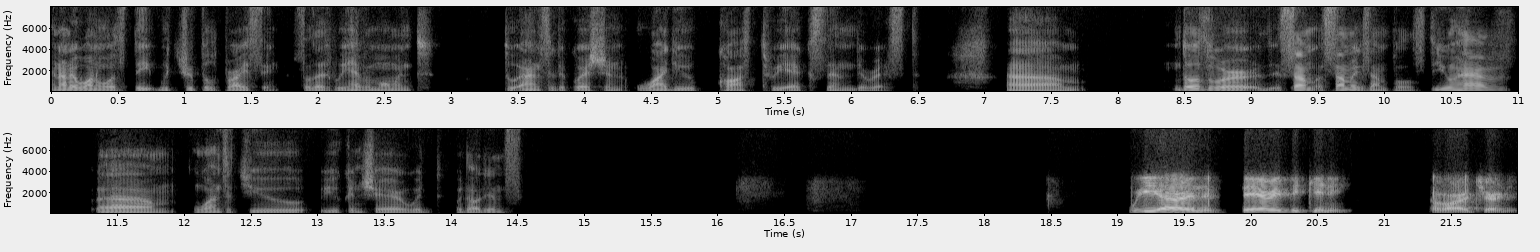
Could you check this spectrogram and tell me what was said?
Another one was the with triple pricing so that we have a moment to answer the question, why do you cost 3x than the rest? Um, those were some some examples. Do you have um, ones that you you can share with with audience? We are in the very beginning of our journey,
